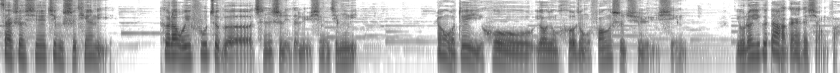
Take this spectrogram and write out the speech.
在这些近十天里，特拉维夫这个城市里的旅行经历，让我对以后要用何种方式去旅行，有了一个大概的想法，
